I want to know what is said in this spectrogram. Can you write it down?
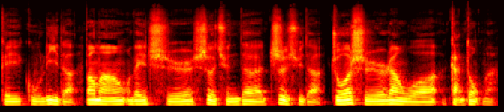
给鼓励的、帮忙维持社群的秩序的，着实让我感动啊！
